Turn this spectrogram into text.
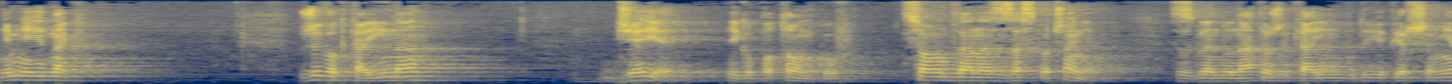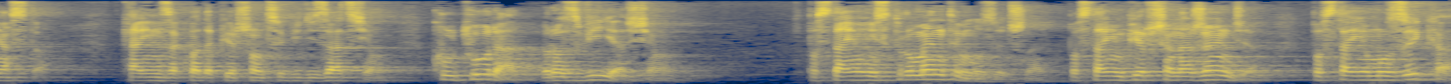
Niemniej jednak żywot Kaina, dzieje jego potomków są dla nas zaskoczeniem, ze względu na to, że Kain buduje pierwsze miasta. Kain zakłada pierwszą cywilizację. Kultura rozwija się. Powstają instrumenty muzyczne, powstają pierwsze narzędzia, powstaje muzyka.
